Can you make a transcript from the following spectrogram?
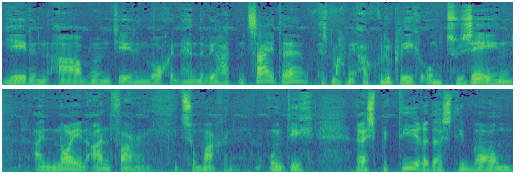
jeden Abend, jeden Wochenende. Wir hatten Zeit. Hè? Es macht mich auch glücklich, um zu sehen, einen neuen Anfang zu machen. Und ich respektiere, dass die Baum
